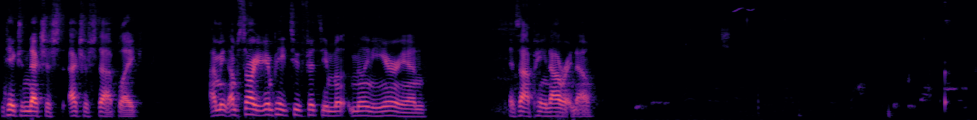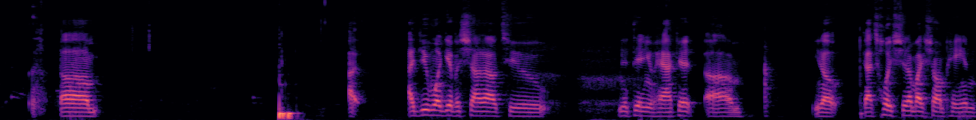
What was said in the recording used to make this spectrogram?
He takes an extra extra step. Like, I mean, I'm sorry, you're getting paid two fifty million a year, and it's not paying out right now. Um, I I do want to give a shout out to Nathaniel Hackett. Um, you know, got totally shit on by Sean Payton.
